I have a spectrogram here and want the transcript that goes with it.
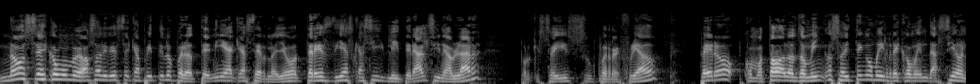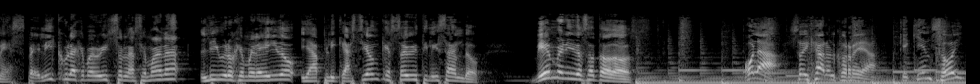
No sé cómo me va a salir este capítulo, pero tenía que hacerlo. Llevo tres días casi literal sin hablar, porque estoy súper resfriado. Pero como todos los domingos, hoy tengo mis recomendaciones. Película que me he visto en la semana, libro que me he leído y aplicación que estoy utilizando. Bienvenidos a todos. Hola, soy Harold Correa. ¿Que quién soy?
